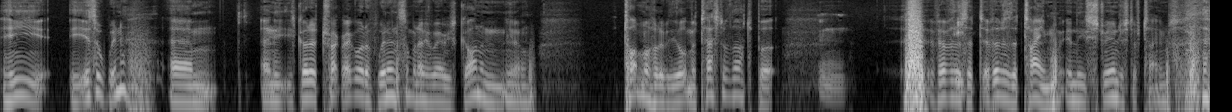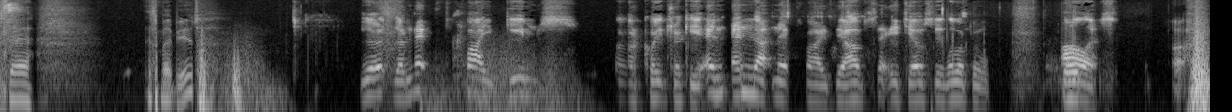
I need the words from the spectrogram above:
he he is a winner, um, and he's got a track record of winning someone everywhere he's gone. And you know, Tottenham will be the ultimate test of that. But Mm. if ever there's a if ever there's a time in these strangest of times, then, uh, this might be it. Their, their next five games are quite tricky. In in that next five, they have City, Chelsea, Liverpool, Well- Palace. Uh,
